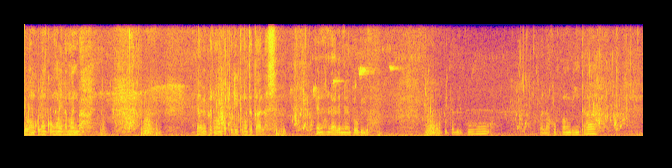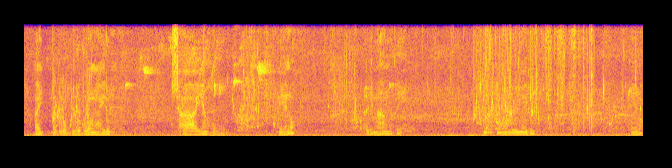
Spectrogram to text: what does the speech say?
Iwan ko lang kung may laman ba. Dami pa naman bato dito matatalas. Yan o lalim ang tubig o. Tabi po. Wala akong pangbinta. Ay naglublob lang mga idol. Sayang. Ayan o. Alimango to eh. Pinuloy mga idol. Ayan o.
